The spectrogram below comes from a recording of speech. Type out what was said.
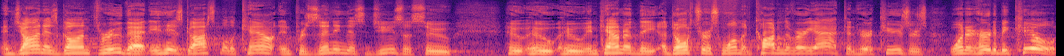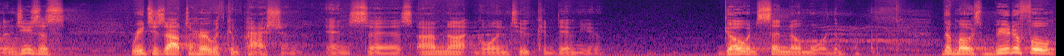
and John has gone through that in his gospel account in presenting this Jesus who, who, who, who encountered the adulterous woman caught in the very act, and her accusers wanted her to be killed. And Jesus reaches out to her with compassion and says, I'm not going to condemn you. Go and sin no more. The, the most beautiful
